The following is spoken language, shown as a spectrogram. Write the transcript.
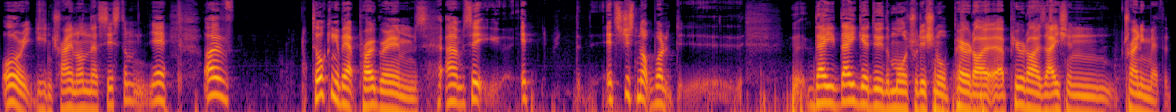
or you can train on the system. Yeah, I've talking about programs, um, see, it it's just not what they they get do the more traditional uh, periodization training method.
